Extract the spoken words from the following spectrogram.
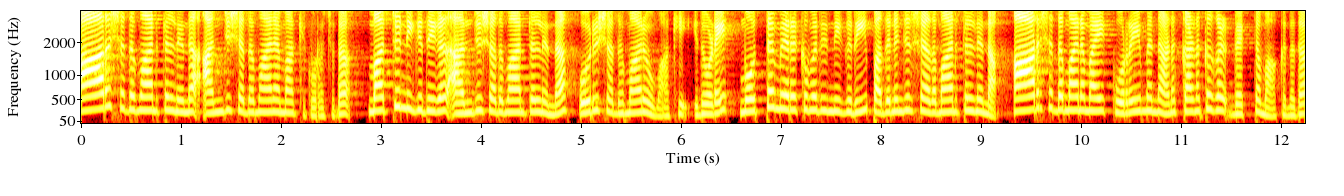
ആറ് ശതമാനത്തിൽ നിന്ന് അഞ്ച് ശതമാനമാക്കി കുറച്ചത്. മറ്റു നികുതികൾ അഞ്ചു ശതമാനത്തിൽ നിന്ന് ഒരു ശതമാനവുമാക്കി. ഇതോടെ മൊത്തം ഇറക്കുമതി നികുതി പതിനഞ്ച് ശതമാനത്തിൽ നിന്ന് ആറ് ശതമാനമായി കുറയുമെന്നാണ് കണക്കുകൾ വ്യക്തമാക്കുന്നത്.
